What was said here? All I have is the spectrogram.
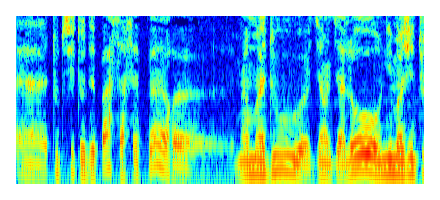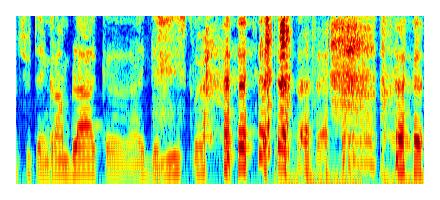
euh, tout de suite au départ, ça fait peur. Euh, Mamadou euh, Diallo, on imagine tout de suite un grand black avec des muscles.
